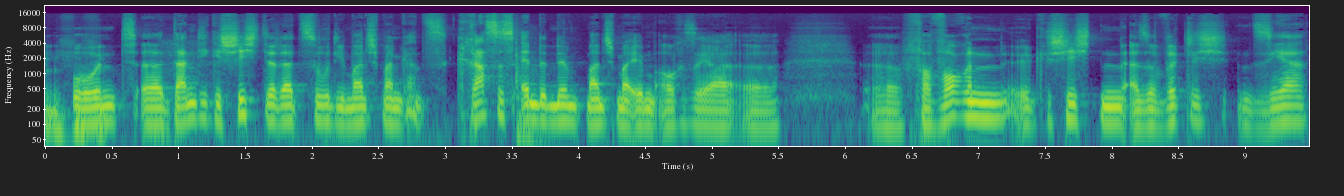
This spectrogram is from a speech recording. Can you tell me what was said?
und äh, dann die Geschichte dazu, die manchmal ein ganz krasses Ende nimmt, manchmal eben auch sehr äh, äh, verworren äh, Geschichten. Also wirklich ein sehr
